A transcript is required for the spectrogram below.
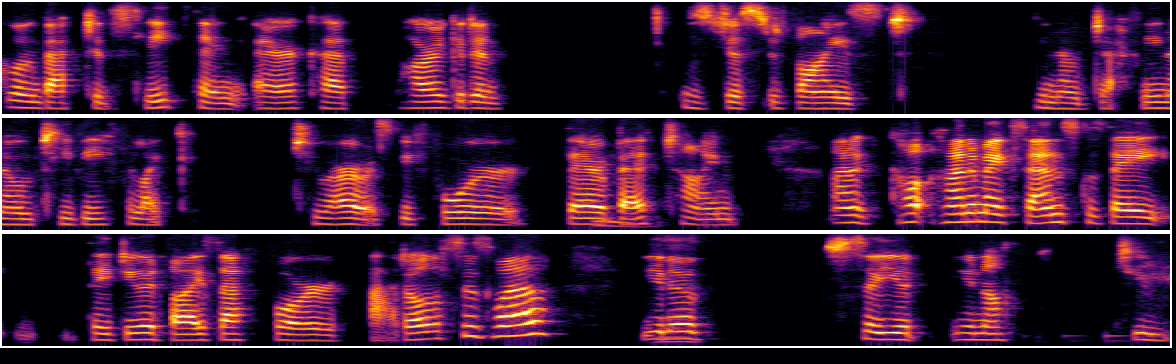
going back to the sleep thing. Erica Hargaden was just advised, you know, definitely no TV for like two hours before their Mm. bedtime, and it kind of makes sense because they they do advise that for adults as well. You Yeah. know, so you you're not too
